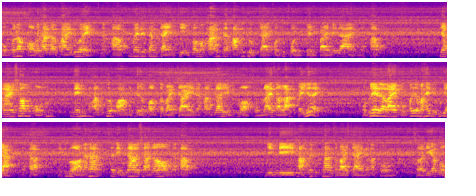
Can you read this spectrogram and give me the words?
ผมก็ต้องขอประทานอภัยด้วยนะครับ ไม่ได้ตั้งใจจริงๆเพราะบางครั้งจะทำให้ถูกใจคนทุกคนเป็นไปไม่ได้นะครับ ยังไงช่องผมเน้นทำเพื่อความบันเทิงความสบายใจนะครับ แล้วอย่างที่บอกผมไร้สาระไปเรื่อย ผมเล่นอะไรผมก็จะมาให้ดูทุกอย่างนะครับ อย่างที่บอกนะฮะสนิมเน่าชาแนลนะครับ ยินดีทำให้ทุกท่านสบายใจนะครับผม สวัสดีครับผ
